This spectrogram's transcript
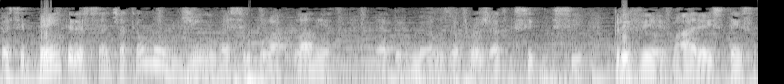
vai ser bem interessante, até um mundinho vai circular lá dentro né, pelo menos é o projeto que se, se prevê, uma área extensa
